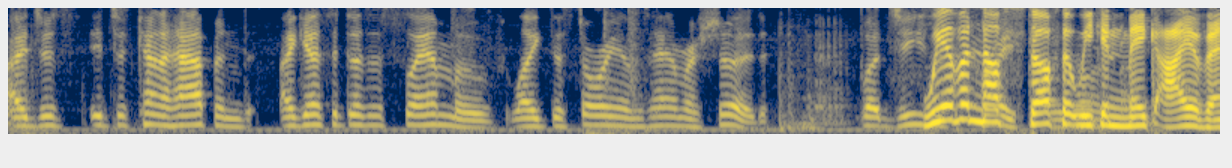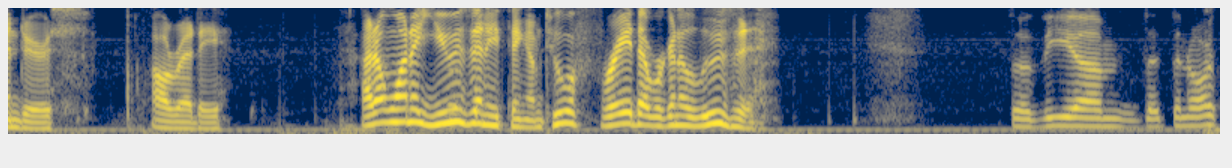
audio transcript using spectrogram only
I just it just kind of happened. I guess it does a slam move like Distorium's hammer should. But Jesus We have enough Christ, stuff that we can make Eye of Enders already. I don't want to use anything. I'm too afraid that we're gonna lose it. So the um the, the north.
